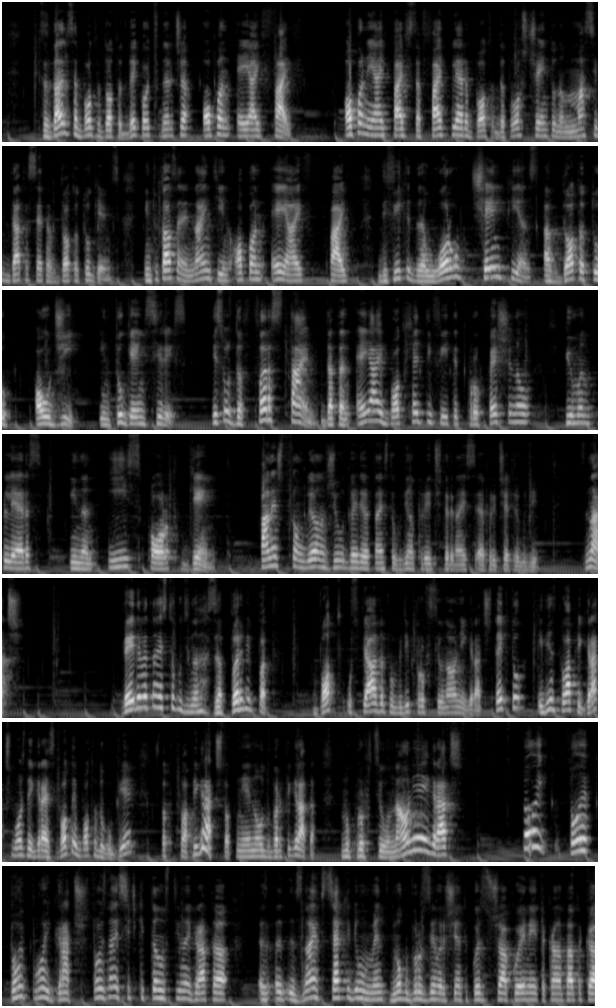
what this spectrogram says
Създадели са бот за Dota 2, който се нарича OpenAI 5. OpenAI 5 is a 5-player bot that was trained on a massive dataset of Dota 2 games. In 2019, OpenAI 5 defeated the world champions of Dota 2 OG in two game series. This was the first time that an AI bot had defeated professional human players in an e-sport game. Това нещо съм гледал на живо 2019 година преди, 14, преди 4 години. Значи, 2019 година за първи път бот успява да победи професионални играчи. Тъй като един слаб играч може да играе с бота и бота да го бие, защото е слаб играч, защото не е много добър в играта. Но професионалният играч, той, той, е, той е про-играч. Той знае всички тънности на играта, е, е, знае всяки един момент, много бързо взема решенията, кое се случва, кое не и така нататък,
